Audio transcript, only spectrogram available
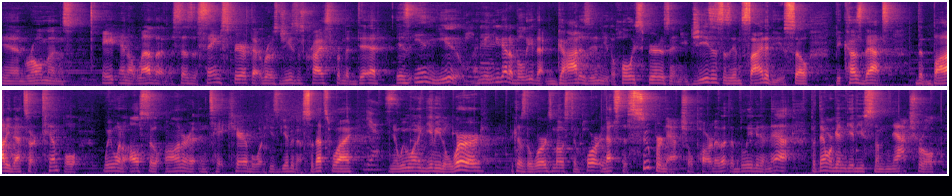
in Romans 8 and 11, it says the same spirit that rose Jesus Christ from the dead is in you. I mean, you got to believe that God is in you, the Holy Spirit is in you, Jesus is inside of you. So, because that's the body, that's our temple, we want to also honor it and take care of what He's given us. So, that's why Yes. you know, we want to give you the Word because the Word's most important. That's the supernatural part of it, the believing in that. But then we're going to give you some natural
